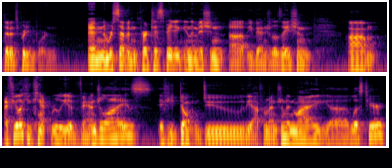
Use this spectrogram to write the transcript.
then it's pretty important. And number seven, participating in the mission of evangelization. Um, I feel like you can't really evangelize if you don't do the aforementioned in my uh, list here,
